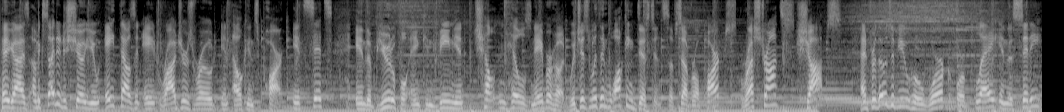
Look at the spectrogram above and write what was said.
Hey guys, I'm excited to show you 8008 Rodgers Road in Elkins Park. It sits in the beautiful and convenient Chelten Hills neighborhood, which is within walking distance of several parks, restaurants, shops, and for those of you who work or play in the city,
